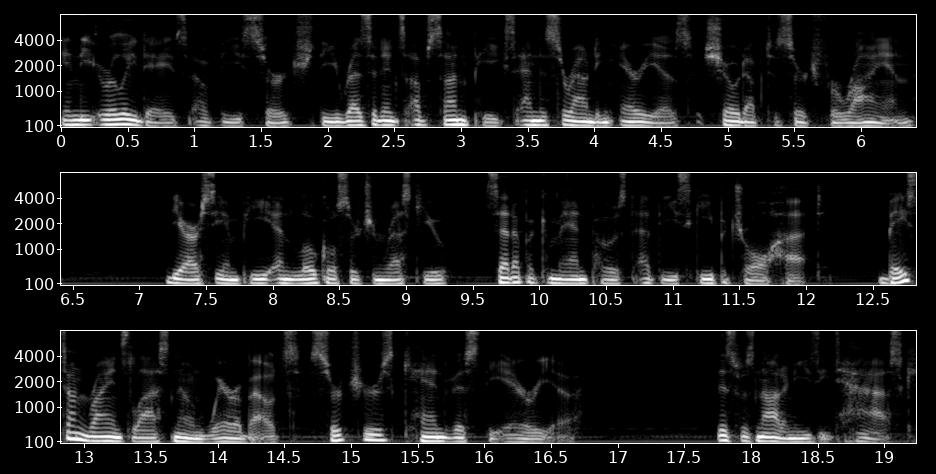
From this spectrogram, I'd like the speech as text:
In the early days of the search, the residents of Sun Peaks and the surrounding areas showed up to search for Ryan. The RCMP and local search and rescue set up a command post at the ski patrol hut. Based on Ryan's last known whereabouts, searchers canvassed the area. This was not an easy task.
